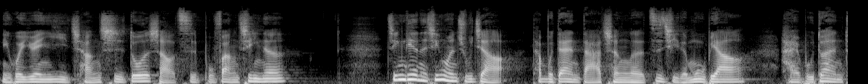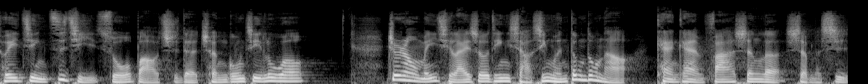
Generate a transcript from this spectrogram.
你会愿意尝试多少次不放弃呢？今天的新闻主角，他不但达成了自己的目标，还不断推进自己所保持的成功记录哦。就让我们一起来收听小新闻，动动脑，看看发生了什么事。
